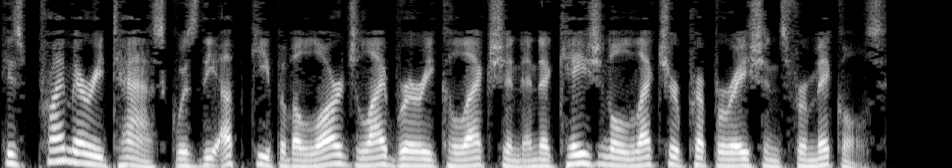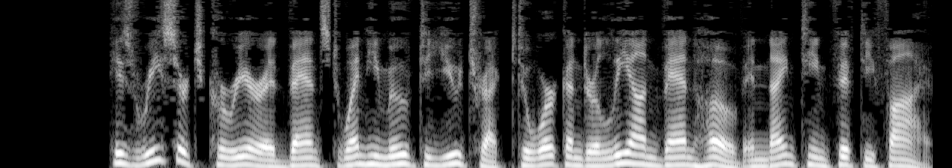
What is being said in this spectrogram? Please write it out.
His primary task was the upkeep of a large library collection and occasional lecture preparations for Michels. His research career advanced when he moved to Utrecht to work under Leon van Hove in 1955.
